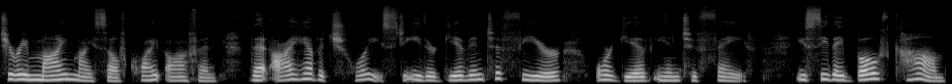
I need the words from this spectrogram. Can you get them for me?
to remind myself quite often that I have a choice to either give into fear or give into faith. You see, they both come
